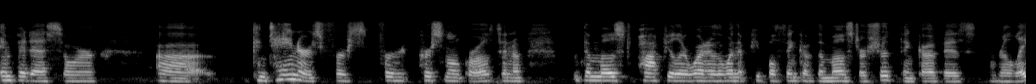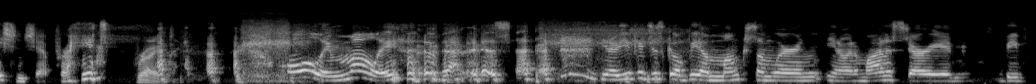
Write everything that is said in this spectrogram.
impetus or uh, containers for for personal growth and uh, the most popular one or the one that people think of the most or should think of is relationship right right holy moly that is you know you could just go be a monk somewhere and you know in a monastery and be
